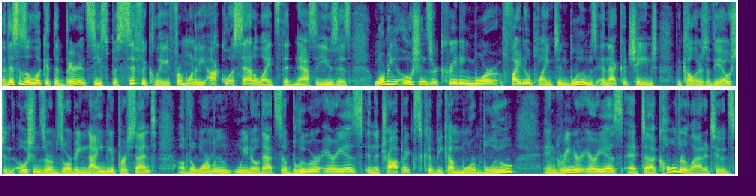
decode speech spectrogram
uh, this is a look at the Barents Sea specifically from one of the Aqua satellites that NASA uses. Warming oceans are creating more phytoplankton blooms, and that could change the colors of the ocean. Oceans are absorbing 90% of the warming. We know that. So bluer areas in the tropics could become more blue, and greener areas at uh, colder latitudes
